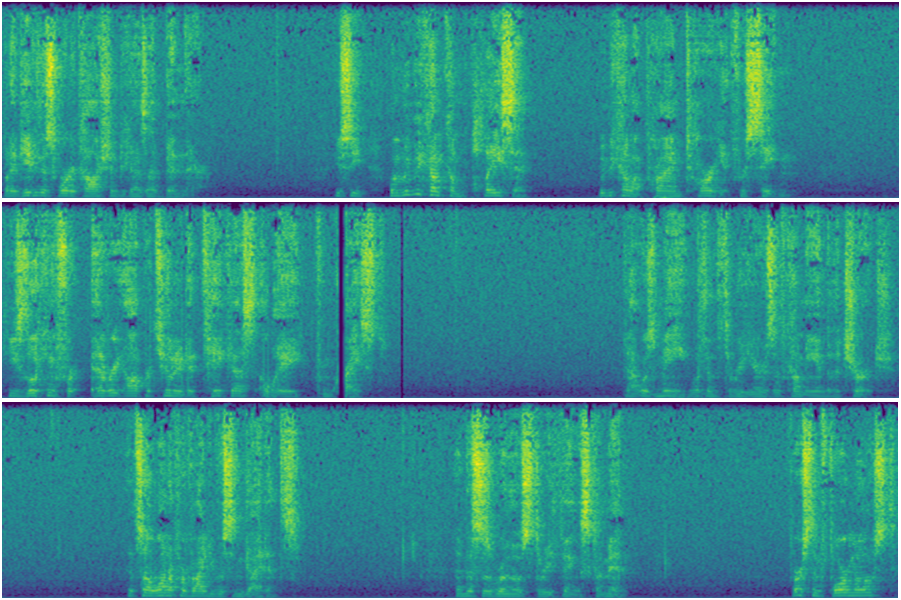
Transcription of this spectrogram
but I give you this word of caution because I've been there. You see, when we become complacent, we become a prime target for Satan. He's looking for every opportunity to take us away from Christ. That was me within three years of coming into the church. And so I want to provide you with some guidance. And this is where those three things come in. First and foremost,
